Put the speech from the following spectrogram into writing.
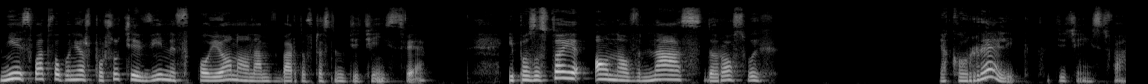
nie jest łatwo, ponieważ poczucie winy wpojono nam w bardzo wczesnym dzieciństwie i pozostaje ono w nas, dorosłych, jako relikt dzieciństwa.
